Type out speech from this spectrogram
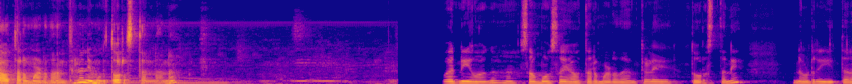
ಯಾವ ಥರ ಮಾಡ್ದೆ ಅಂಥೇಳಿ ನಿಮಗೆ ತೋರಿಸ್ತೇನೆ ನಾನು. ಬನ್ನಿ ಇವಾಗ ಸಮೋಸ ಯಾವ ಥರ ಮಾಡೋದು ಅಂತೇಳಿ ತೋರಿಸ್ತೀನಿ. ನೋಡಿರಿ, ಈ ಥರ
